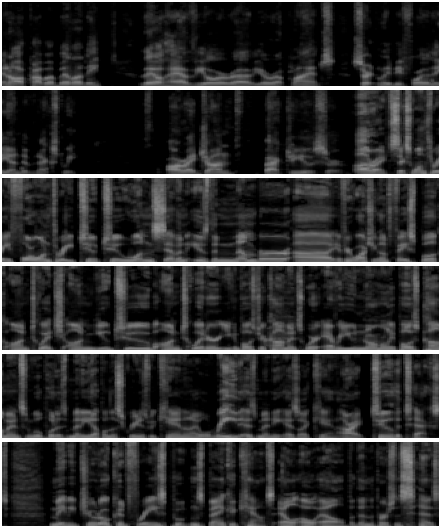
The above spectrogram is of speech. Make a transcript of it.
in all probability, they'll have your uh, your appliance certainly before the end of next week. All right, John, back to you, sir. All right, 613 413 2217 is the number. Uh, if you're watching on Facebook, on Twitch, on YouTube, on Twitter, you can post your comments wherever you normally post comments, and we'll put as many up on the screen as we can, and I will read as many as I can. All right, to the text. Maybe Trudeau could freeze Putin's bank accounts, lol. But then the person says,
